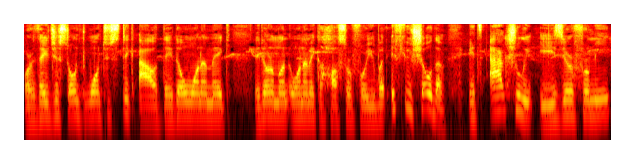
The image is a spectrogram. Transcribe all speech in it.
or they just don't want to stick out. They don't want to make they don't want to make a hustle for you. But if you show them it's actually easier for me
